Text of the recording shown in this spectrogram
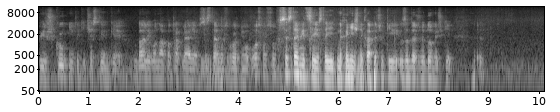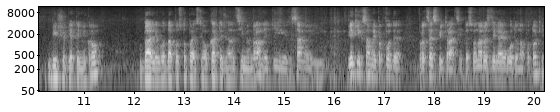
більш крупні такі частинки. Далі вона потрапляє в систему зворотнього осмосу. В системі цій стоїть механічний картridж, який задержує домішки е, більше 5 мікрон. Далі вода поступає з цього картриджа на ці мембрани, які саме, в яких саме проходить процес фільтрації. Тобто вона розділяє воду на потоки.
